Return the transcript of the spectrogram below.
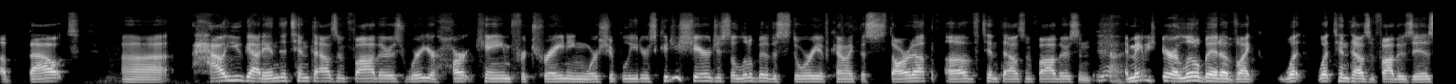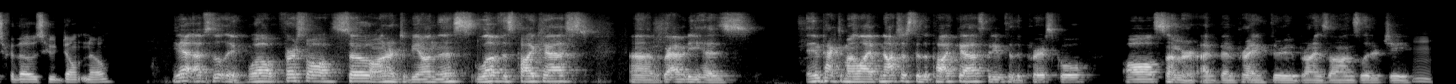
about uh, how you got into 10,000 Fathers, where your heart came for training worship leaders. Could you share just a little bit of the story of kind of like the startup of 10,000 Fathers and, yeah. and maybe share a little bit of like what, what 10,000 Fathers is for those who don't know? Yeah, absolutely. Well, first of all, so honored to be on this. Love this podcast. Um, Gravity has impacted my life, not just through the podcast, but even through the prayer school. All summer, I've been praying through Brian Zahnd's liturgy. Mm.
